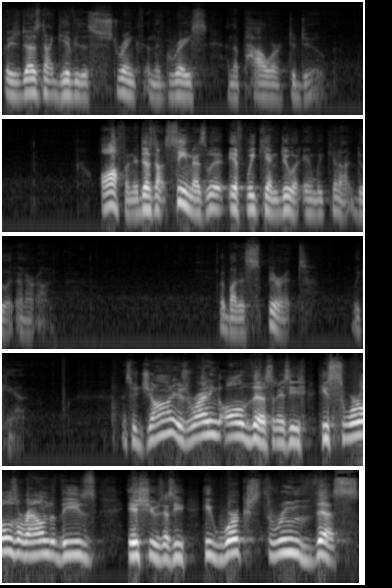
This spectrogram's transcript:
that he does not give you the strength and the grace and the power to do often it does not seem as if we can do it, and we cannot do it on our own. But by the Spirit, we can. And so John is writing all this, and as he, he swirls around these issues, as he, he works through this,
